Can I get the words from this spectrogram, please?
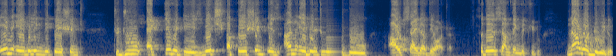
enabling the patient to do activities which a patient is unable to do outside of the water. So this is something which we do. Now what do we do?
